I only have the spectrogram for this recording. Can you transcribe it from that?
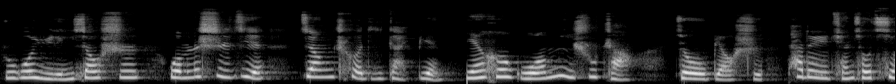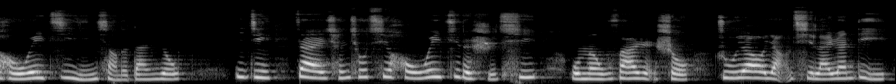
如果雨林消失，我们的世界。将彻底改变。联合国秘书长就表示，他对全球气候危机影响的担忧。毕竟，在全球气候危机的时期，我们无法忍受主要氧气来源地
